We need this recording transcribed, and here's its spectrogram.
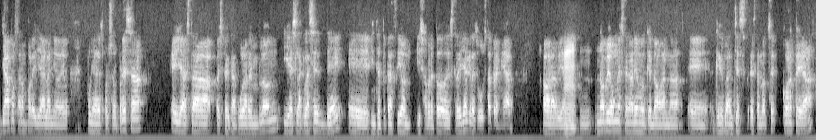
ya apostaron por ella el año de Puñales por sorpresa. Ella está espectacular en Blonde y es la clase de eh, interpretación y sobre todo de estrella que les gusta premiar. Ahora bien, mm. no veo un escenario en el que no gana eh, Chris esta noche. Corte A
